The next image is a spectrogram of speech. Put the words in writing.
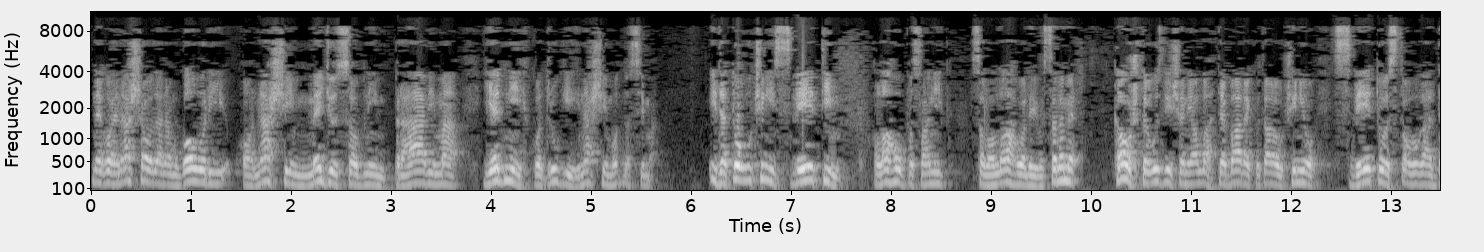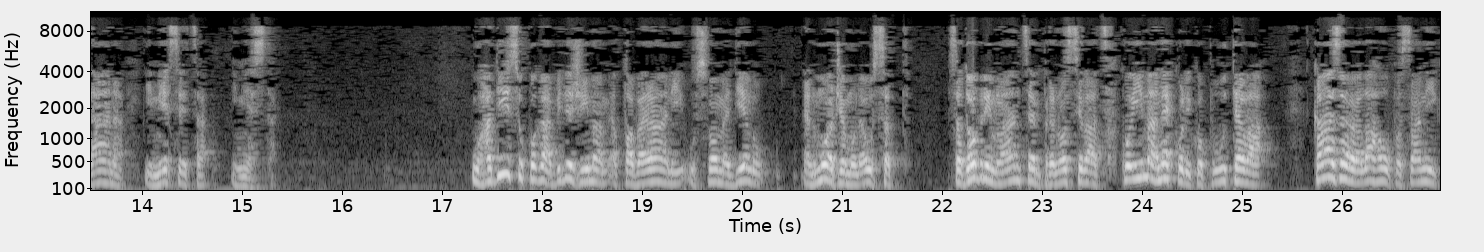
nego je našao da nam govori o našim međusobnim pravima jednih kod drugih našim odnosima i da to učini svetim Allahov poslanik sallallahu alejhi ve selleme kao što je uzvišeni Allah te barek utala učinio svetost ovoga dana i mjeseca i mjesta. U hadisu koga bilježi imam Tabarani u svome dijelu El-Muađemu Neusat sa dobrim lancem prenosilac koji ima nekoliko puteva kazao je Allahov poslanik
